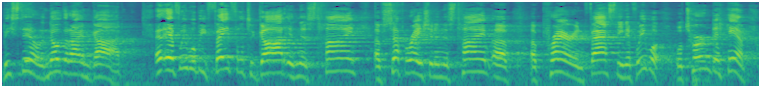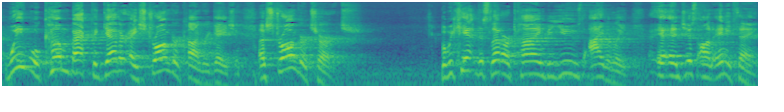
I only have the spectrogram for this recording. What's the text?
Be still and know that I am God. And if we will be faithful to God in this time of separation, in this time of, of prayer and fasting, if we will, will turn to Him, we will come back together a stronger congregation, a stronger church. But we can't just let our time be used idly and just on anything.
